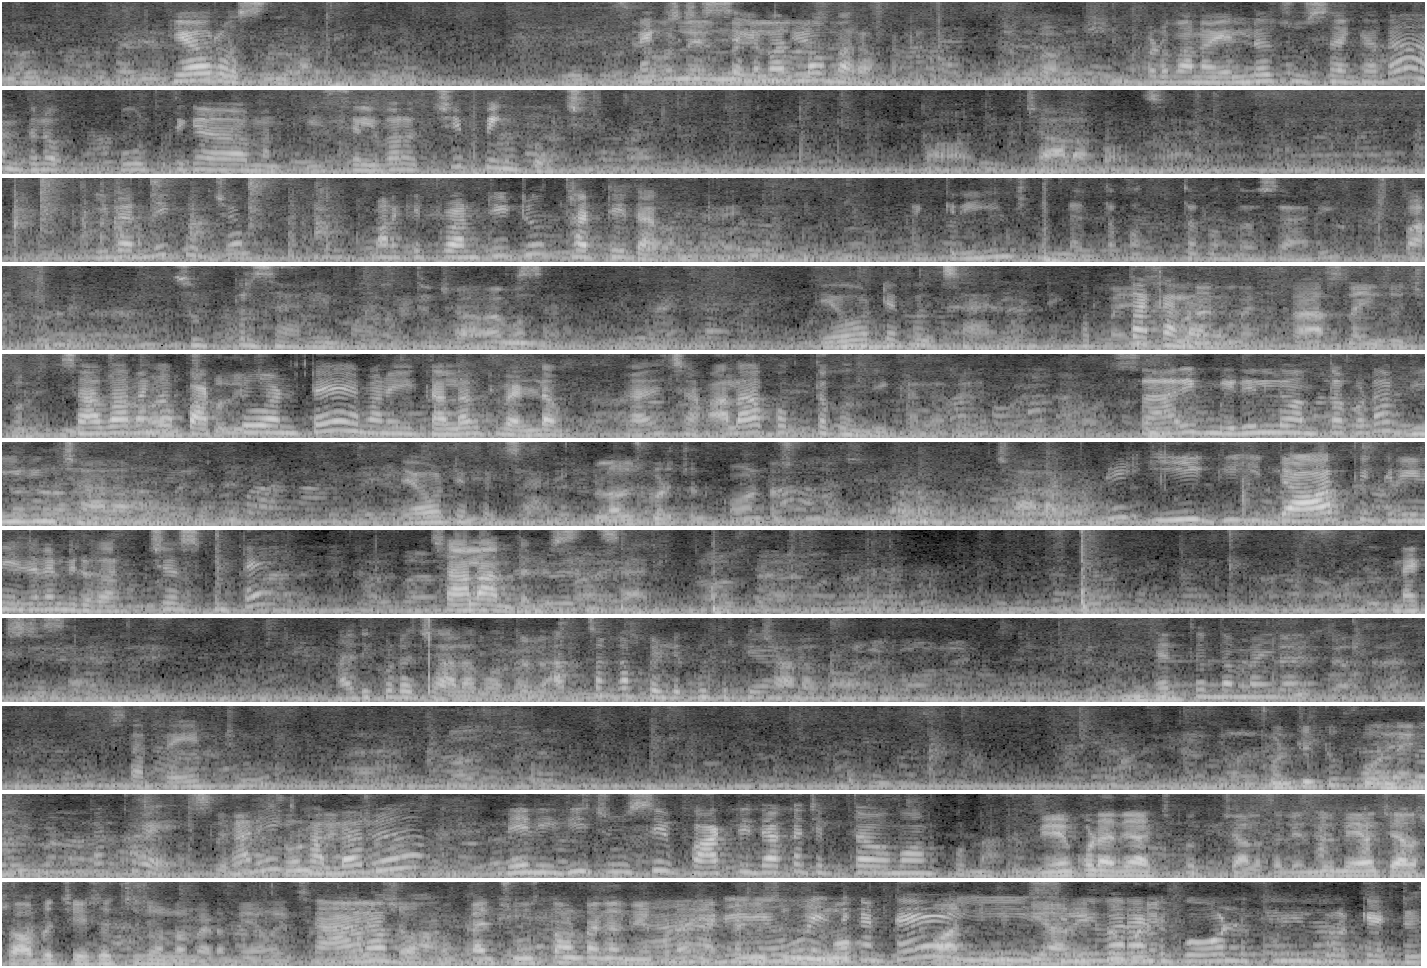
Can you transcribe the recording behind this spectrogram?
ప్యూర్ వస్తుంది నెక్స్ట్ సిల్వర్లో మరొకటి. ఇప్పుడు మనం ఎల్లో చూసాం కదా అందులో పూర్తిగా మనకి సిల్వర్ వచ్చి పింక్ వచ్చింది. బాగుంది చాలా బాగుంది సార్. ఇవన్నీ కొంచెం మనకి ట్వంటీ టు థర్టీ దాకా ఉంటాయి. గ్రీన్ చూడండి ఎంత కొత్తగా ఉందో శారీ బా సూపర్ శారీ. బ్యూటిఫుల్ శారీ అండి కొత్త కలర్ సాధారణంగా పట్టు అంటే మనం ఈ కలర్కి వెళ్ళాం. కానీ చాలా కొత్తగా ఉంది ఈ కలర్ శారీ మిడిల్లో అంతా కూడా వీవింగ్ చాలా బాగుంది. బ్యూటిఫుల్ శారీ. బ్లౌజ్ కూడా చూడండి కాంట్రాస్ట్ చాలా బాగుంది. ఈ డార్క్ గ్రీన్ ఏదైనా మీరు వర్క్ చేసుకుంటే చాలా అందం ఇస్తుంది శారీ. నెక్స్ట్ శారీ. అది కూడా చాలా బాగుంది. అచ్చంగా పెళ్ళి కూతురికి చాలా బాగుంది. ఎంత ఉందమ్మా ఇది? Sir rate twenty two four ninety తక్కువే. కానీ. కలర్ నేను ఇది చూసి ఫార్టీ దాకా చెప్తావేమో అనుకున్నా. మేము కూడా అదే ఆశ్చర్యపోతాం చాలా సార్లు. ఎందుకు మేము చాలా షాప్లో చేసి వచ్చేసి ఉన్నాం మేడం. మేము చాలా షాప్ బాగుంది. కానీ చూస్తూ ఉంటాం కదా మేము కూడా. ఎక్కడ ఎందుకంటే ఈ silver and gold full brocade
